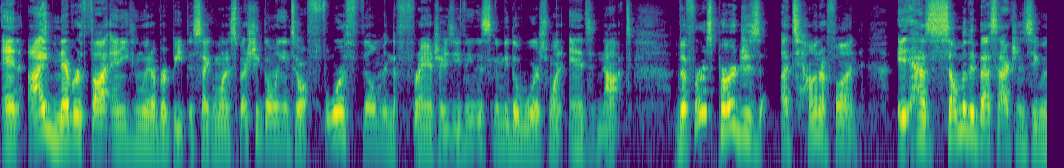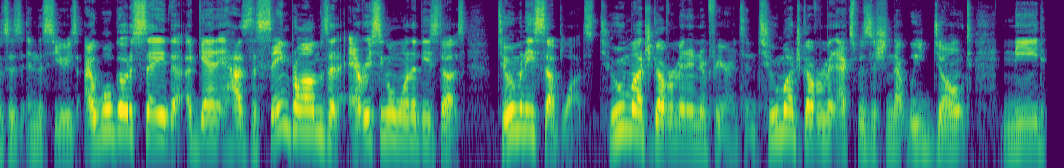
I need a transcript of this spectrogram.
and I never thought anything would ever beat the second one, especially going into a fourth film in the franchise. You think this is going to be the worst one, and it's not. The first Purge is a ton of fun. It has some of the best action sequences in the series. I will go to say that, again, it has the same problems that every single one of these does. Too many subplots, too much government interference, and too much government exposition that we don't need.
